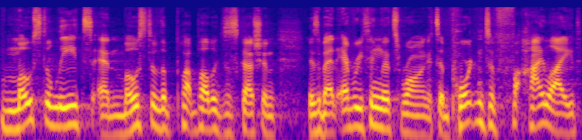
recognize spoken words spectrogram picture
Most elites and most of the pu- public discussion is about everything that's wrong. It's important to f- highlight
